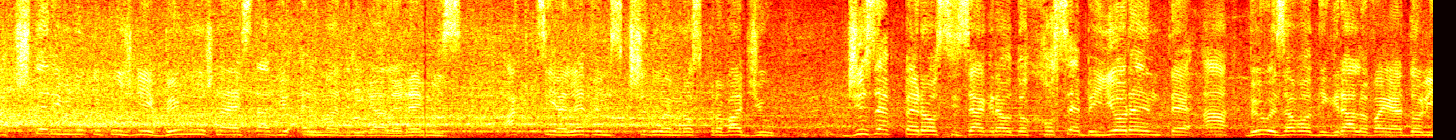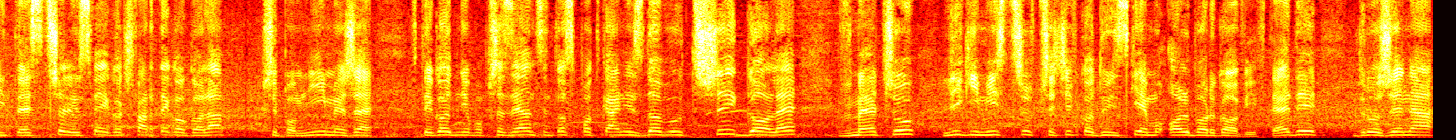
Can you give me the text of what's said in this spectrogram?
a 4 minuty później był już na estadio El Madrigal remis. Akcję lewym skrzydłem rozprowadził Giuseppe Rossi zagrał do Joseby Llorente, a były zawodnik Realu Valladolid strzelił swojego czwartego gola. Przypomnijmy, że w tygodniu poprzedzającym to spotkanie zdobył trzy gole w meczu Ligi Mistrzów przeciwko duńskiemu Olborgowi. Wtedy drużyna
